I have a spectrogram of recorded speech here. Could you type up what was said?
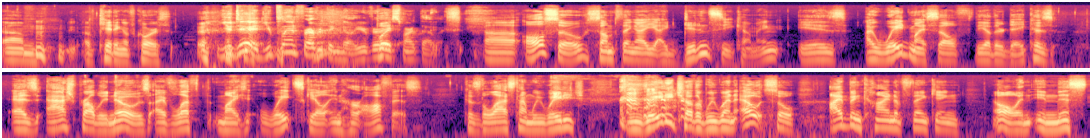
Um, of kidding, of course. you did. You planned for everything, though. You're very but, smart that way. Uh, also, something I, I didn't see coming is I weighed myself the other day because, as Ash probably knows, I've left my weight scale in her office because the last time we weighed each we weighed each other, we went out. So I've been kind of thinking oh, in, in this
